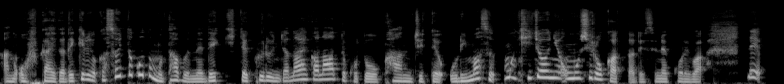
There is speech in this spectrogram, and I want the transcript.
あの、オフ会ができるとか、そういったことも多分ね、できてくるんじゃないかなってことを感じております。まあ、非常に面白かったですね、これは。で、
